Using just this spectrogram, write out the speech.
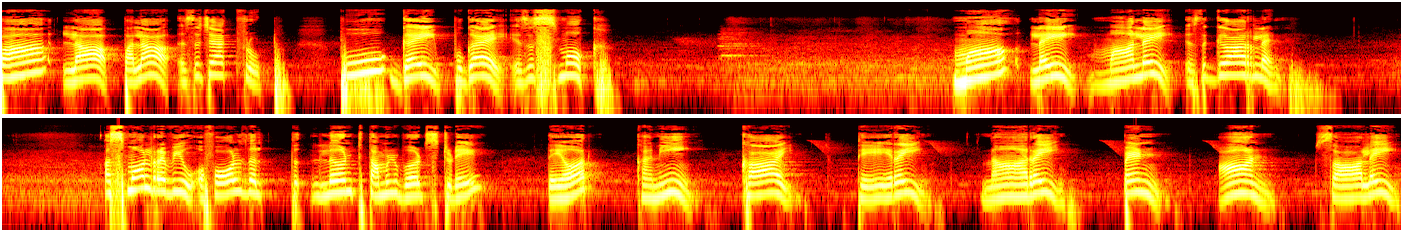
Pa, La, Pala is the jackfruit. Pu, Gai, Pugai is a smoke. Ma, Lai, Malai is the garland. A small review of all the th- learnt Tamil words today. They are Kani, Kai, Terai, Narai, Pen, An, Salai,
